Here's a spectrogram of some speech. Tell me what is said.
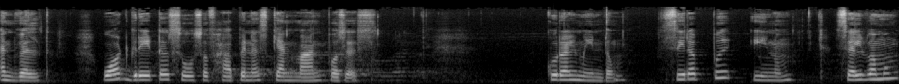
and wealth. what greater source of happiness can man possess குரல் மீண்டும். சிறப்பு ஈனும் செல்வமும்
